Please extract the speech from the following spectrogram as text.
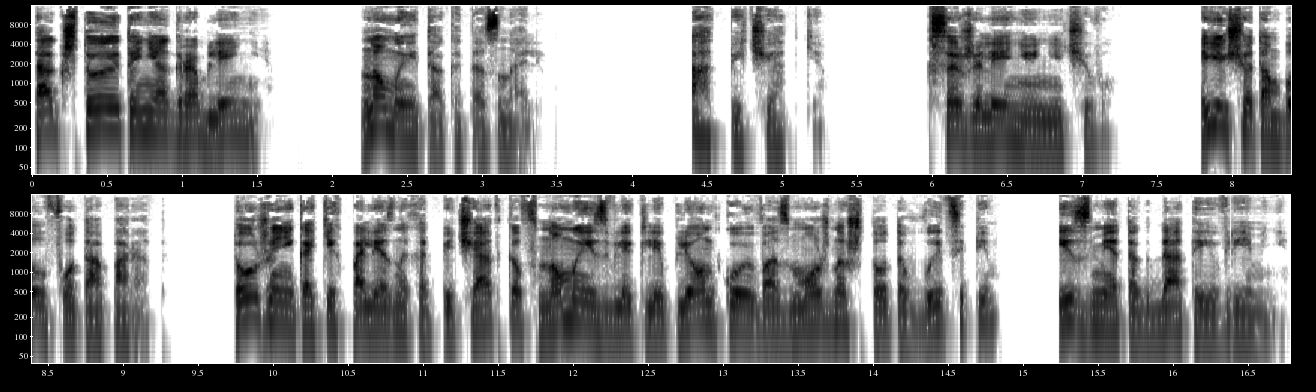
Так что это не ограбление. Но мы и так это знали. А отпечатки? К сожалению, ничего. Еще там был фотоаппарат. Тоже никаких полезных отпечатков, но мы извлекли пленку и, возможно, что-то выцепим из меток даты и времени.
